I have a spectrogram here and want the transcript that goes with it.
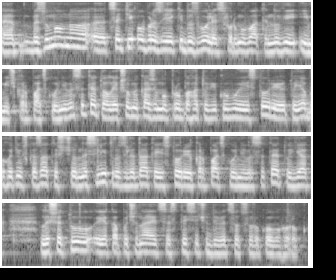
Е, Безумовно, е, це ті образи, які дозволять сформувати новий імідж Карпатського університету. Але якщо ми кажемо про багатовікову історію, то я би хотів сказати, що не слід розглядати історію Карпатського університету як лише ту, яка починається з 1940 року.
